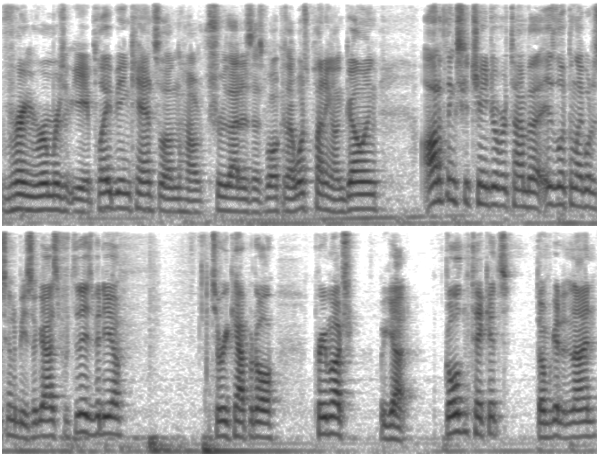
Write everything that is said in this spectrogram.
hearing rumors of EA Play being canceled. I don't know how true that is as well, because I was planning on going. A lot of things could change over time, but that is looking like what it's going to be. So, guys, for today's video, to recap it all, pretty much we got golden tickets, don't forget at 9.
